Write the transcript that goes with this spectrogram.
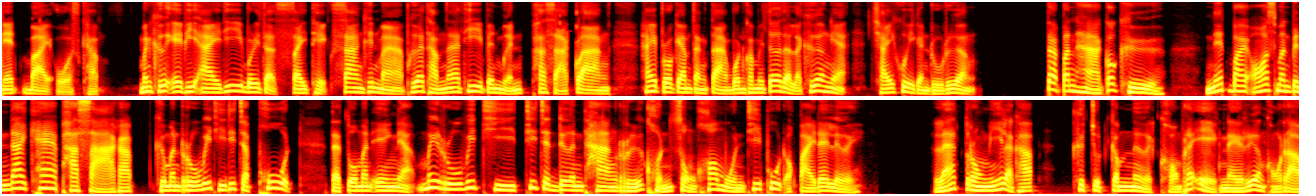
NetBIOS ครับ มันคือ API ที่บริษัท c y t e c สร้างขึ้นมา เพื่อทำหน้าที่เป็นเหมือนภาษากลาง ให้โปรแกรมต่างๆ บนคอมพิวเตอร์แต่ละเครื่องเนี่ยใช้คุยกันรู้เรื่อง แต่ปัญหาก็คือ NetBIOS มันเป็นได้แค่ภาษาครับ คือมันรู้วิธีที่จะพูด แต่ตัวมันเองเนี่ยไม่รู้วิธีที่จะเดินทางหรือขนส่งข้อมูลที่พูดออกไปได้เลย และตรงนี้แหละครับ คือจุดกำเนิดของพระเอกในเรื่องของเรา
